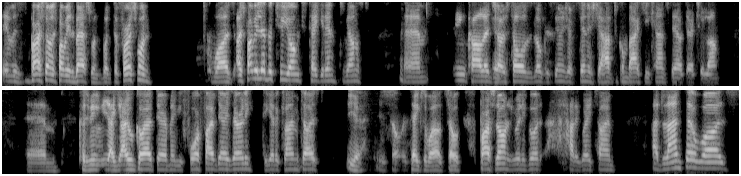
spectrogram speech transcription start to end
it was Barcelona was probably the best one, but the first one was I was probably a little bit too young to take it in, to be honest. Um, in college, yeah. I was told, look, as soon as you're finished, you have to come back. You can't stay out there too long. Um, because we like I would go out there maybe four or five days early to get acclimatized. Yeah. So it takes a while. So Barcelona is really good. Had a great time. Atlanta was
